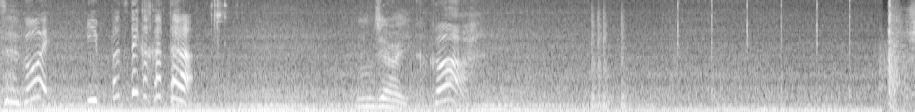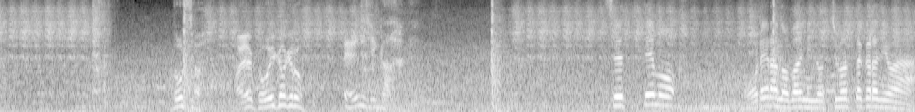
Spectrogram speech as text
すごい。一発でかかった。じゃあ行くか。どうした？早く追いかけろ。エンジンがつっても俺らの番に乗っちまったからには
